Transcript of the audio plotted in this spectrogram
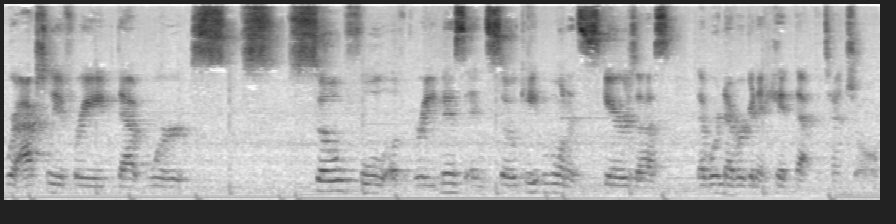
We're actually afraid that we're so full of greatness and so capable, and it scares us that we're never going to hit that potential.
